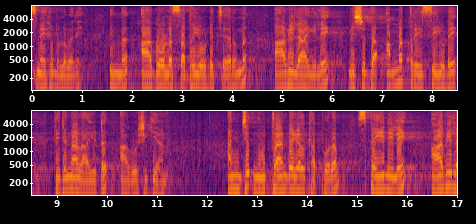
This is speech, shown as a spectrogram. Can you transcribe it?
സ്നേഹമുള്ളവരെ ഇന്ന് ആഗോള സഭയോട് ചേർന്ന് ആവിലായിലെ വിശുദ്ധ അമ്മ ത്രേസ്യയുടെ തിരുനാളായിട്ട് ആഘോഷിക്കുകയാണ്. അഞ്ച് നൂറ്റാണ്ടുകൾക്കപ്പുറം സ്പെയിനിലെ ആവില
